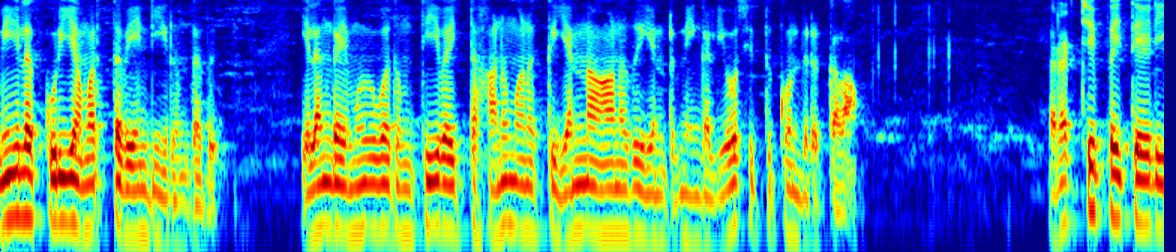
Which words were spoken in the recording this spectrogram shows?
மீள குடியமர்த்த வேண்டியிருந்தது. இலங்கை முழுவதும் தீ வைத்த ஹனுமனுக்கு என்ன ஆனது என்று நீங்கள் யோசித்துக் கொண்டிருக்கலாம். ரட்சிப்பை தேடி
